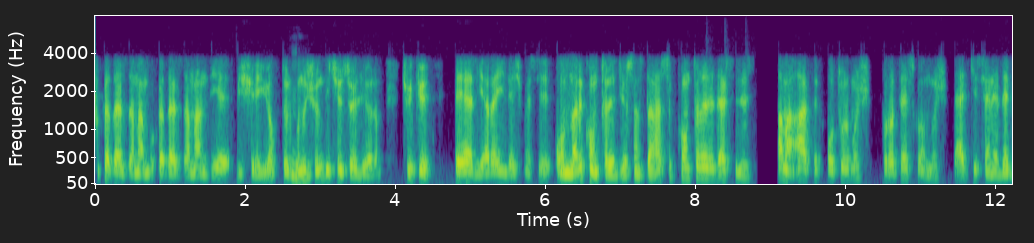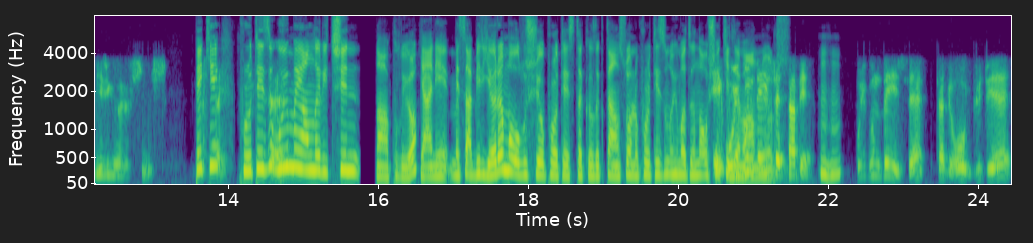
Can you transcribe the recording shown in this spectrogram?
şu kadar zaman bu kadar zaman diye bir şey yoktur. Hı hı. Bunu şunun için söylüyorum. Çünkü eğer yara iyileşmesi onları kontrol ediyorsanız daha sık kontrol edersiniz. Ama artık oturmuş, protez konmuş belki senede bir görürsünüz. Peki hastayı. protezi Evet. uymayanlar için ne yapılıyor? Yani mesela bir yara mı oluşuyor protez takıldıktan sonra protezin uymadığını o E, şekilde mi uygun değilse anlıyoruz? tabii. Hı hı. Uygun değilse tabii o güdüye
